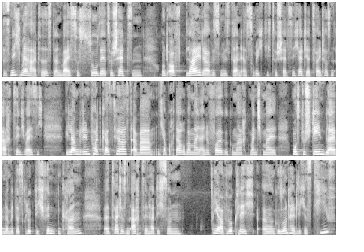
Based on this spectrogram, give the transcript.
das nicht mehr hattest, dann weißt du es so sehr zu schätzen. Und oft leider wissen wir es dann erst so richtig zu schätzen. Ich hatte ja 2018, ich weiß nicht, wie lange du den Podcast hörst, aber ich habe auch darüber mal eine Folge gemacht. Manchmal musst du stehen bleiben, damit das Glück dich finden kann. Äh, 2018 hatte ich so ein ja wirklich äh, gesundheitliches Tief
